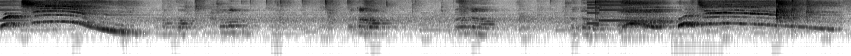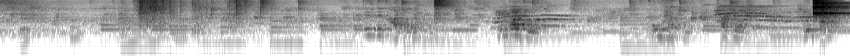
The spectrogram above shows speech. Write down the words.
옳지. 아빠, 저것도. 여기다 넣어. 여기다 넣어. 여기다 넣어. 옳지. 여기 가져가. 공 가져. 공 가져. 가져와. 옳지.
